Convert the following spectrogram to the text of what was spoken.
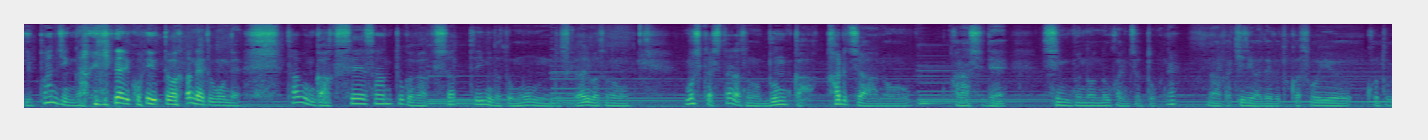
一般人がいきなりこれ言って分かんないと思うんで多分学生さんとか学者って意味だと思うんですけどあるいはそのもしかしたらその文化カルチャーの話で新聞の中にちょっとねなんか記事が出るとかそういうことを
